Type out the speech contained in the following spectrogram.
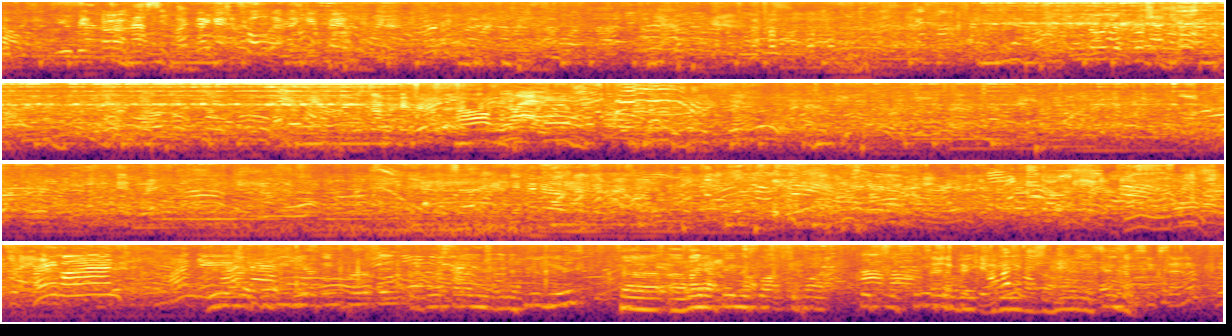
You've been hurt. I think it told him that you've been kind years to uh, light up famous Lock Supply Christmas tree and celebrate the holiday season.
